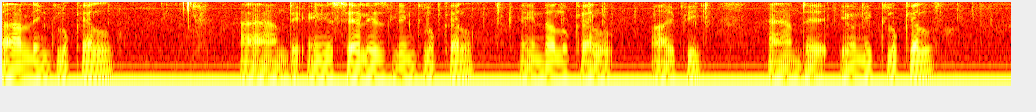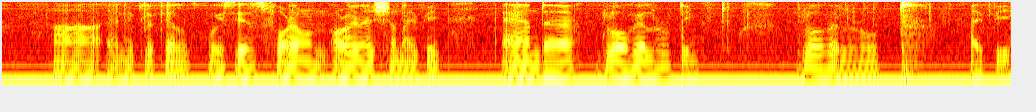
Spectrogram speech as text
uh, link local and the initial is link local in the local IP and unique local uh, unique local which is for an organization IP and global routing global route IP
